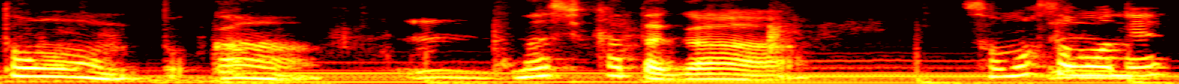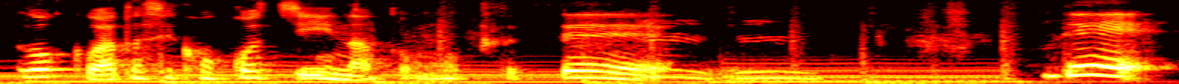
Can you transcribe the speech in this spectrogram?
トーンとかうん。話し方がそもそもね、すごく私心地いいなと思ってて、うん。で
